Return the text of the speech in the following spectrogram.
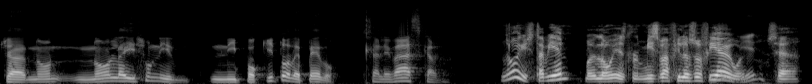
O sea, no, no la hizo ni, ni poquito de pedo. O sea, le vas, cabrón. No, y está bien, pues, lo- es la misma filosofía, güey. O sea,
